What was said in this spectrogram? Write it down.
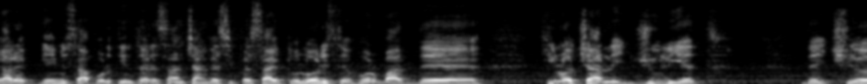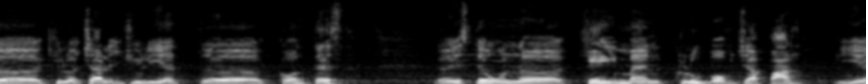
care mie mi s-a părut interesant ce am găsit pe site-ul lor. Este vorba de Kilo Charlie Juliet, deci uh, Kilo Charlie Juliet uh, Contest. Este un uh, Cayman Club of Japan. E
